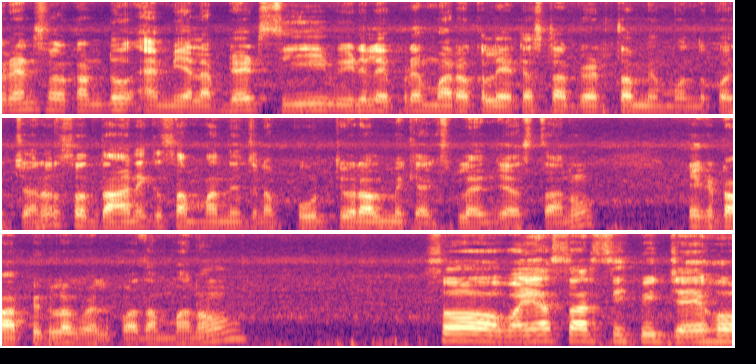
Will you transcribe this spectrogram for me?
friends welcome to ML updates ఈ వీడియోలో ఎప్పుడే మరొక లేటెస్ట్ అప్డేట్తో మేము ముందుకు వచ్చాను సో దానికి సంబంధించిన పూర్తి వివరాలు మీకు ఎక్స్ప్లెయిన్ చేస్తాను. ఇక టాపిక్లోకి వెళ్ళిపోదాం మనం. సో వైఎస్ఆర్సీపీ జైహో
